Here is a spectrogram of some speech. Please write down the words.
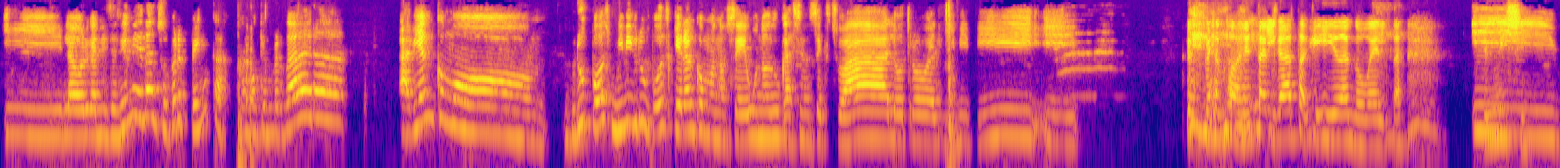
y las organizaciones eran súper pencas, como que en verdad era... Habían como grupos, mini grupos, que eran como, no sé, uno educación sexual, otro LGBT, y Perdón, está el gato aquí dando vueltas. El Y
